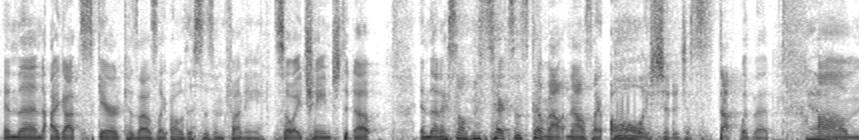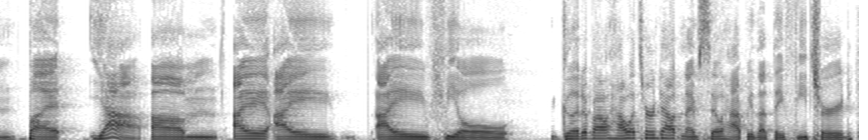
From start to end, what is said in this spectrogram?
and then I got scared because I was like, oh, this isn't funny. So I changed it up. And then I saw Miss Texas come out and I was like, oh, I should have just stuck with it. Yeah. Um, but yeah, um, I, I, I feel good about how it turned out. And I'm so happy that they featured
